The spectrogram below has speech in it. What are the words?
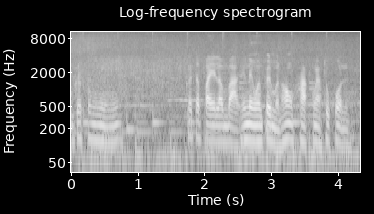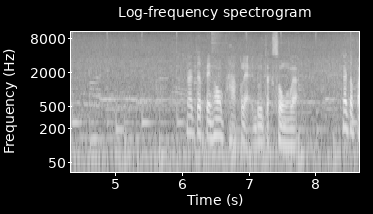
แล้วก็ตรงนี้ ก็จะไปลำบากนิดนึงมันเป็นเหมือนห้องพักนะทุกคน น่าจะเป็นห้องพักแหละดูจากทรงแล้วน่าจะไป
